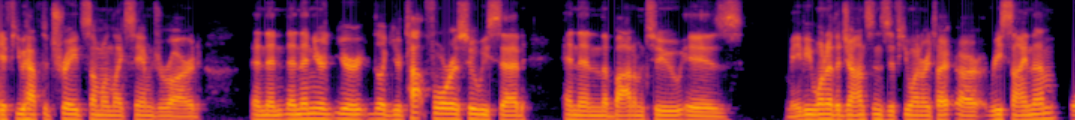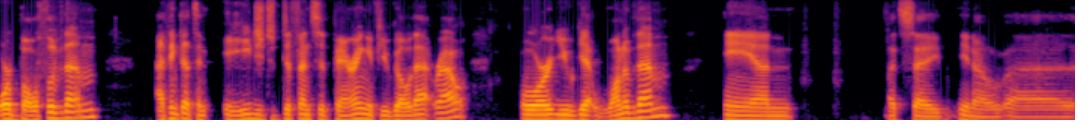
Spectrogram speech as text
if you have to trade someone like Sam Girard, and then and then your your like your top four is who we said, and then the bottom two is maybe one of the Johnsons if you want to retire or re-sign them, or both of them. I think that's an aged defensive pairing if you go that route, or you get one of them and let's say you know uh,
